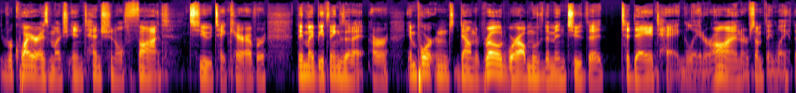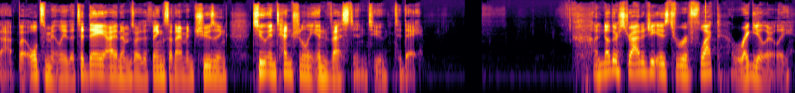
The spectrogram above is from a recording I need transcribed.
require as much intentional thought to take care of. Or they might be things that are important down the road where I'll move them into the today tag later on or something like that. But ultimately, the today items are the things that I'm choosing to intentionally invest into today. Another strategy is to reflect regularly.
